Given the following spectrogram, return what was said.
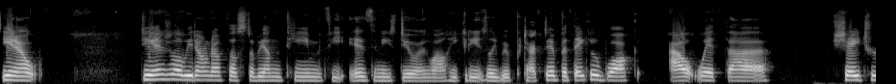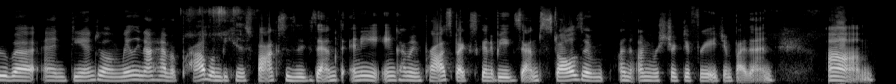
you know, DeAngelo. We don't know if he'll still be on the team. If he is and he's doing well, he could easily be protected. But they could walk out with uh, Skjei Trouba and DeAngelo and really not have a problem because Fox is exempt. Any incoming prospect is going to be exempt. Staal's a, an unrestricted free agent by then. Um,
